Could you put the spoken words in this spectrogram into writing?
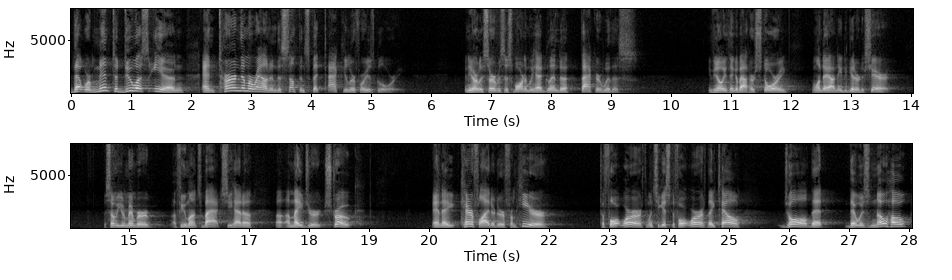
that were meant to do us in and turn them around into something spectacular for His glory. In the early service this morning, we had Glenda Thacker with us. If you know anything about her story, one day I need to get her to share it. Some of you remember a few months back, she had a a major stroke, and they care flighted her from here to Fort Worth. When she gets to Fort Worth, they tell Joel that there was no hope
